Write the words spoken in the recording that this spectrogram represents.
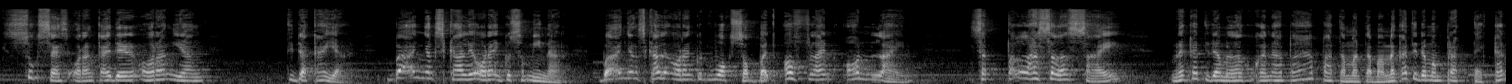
sukses, orang kaya dengan orang yang tidak kaya. Banyak sekali orang ikut seminar, banyak sekali orang ikut workshop, baik offline, online. Setelah selesai, mereka tidak melakukan apa-apa teman-teman. Mereka tidak mempraktekkan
